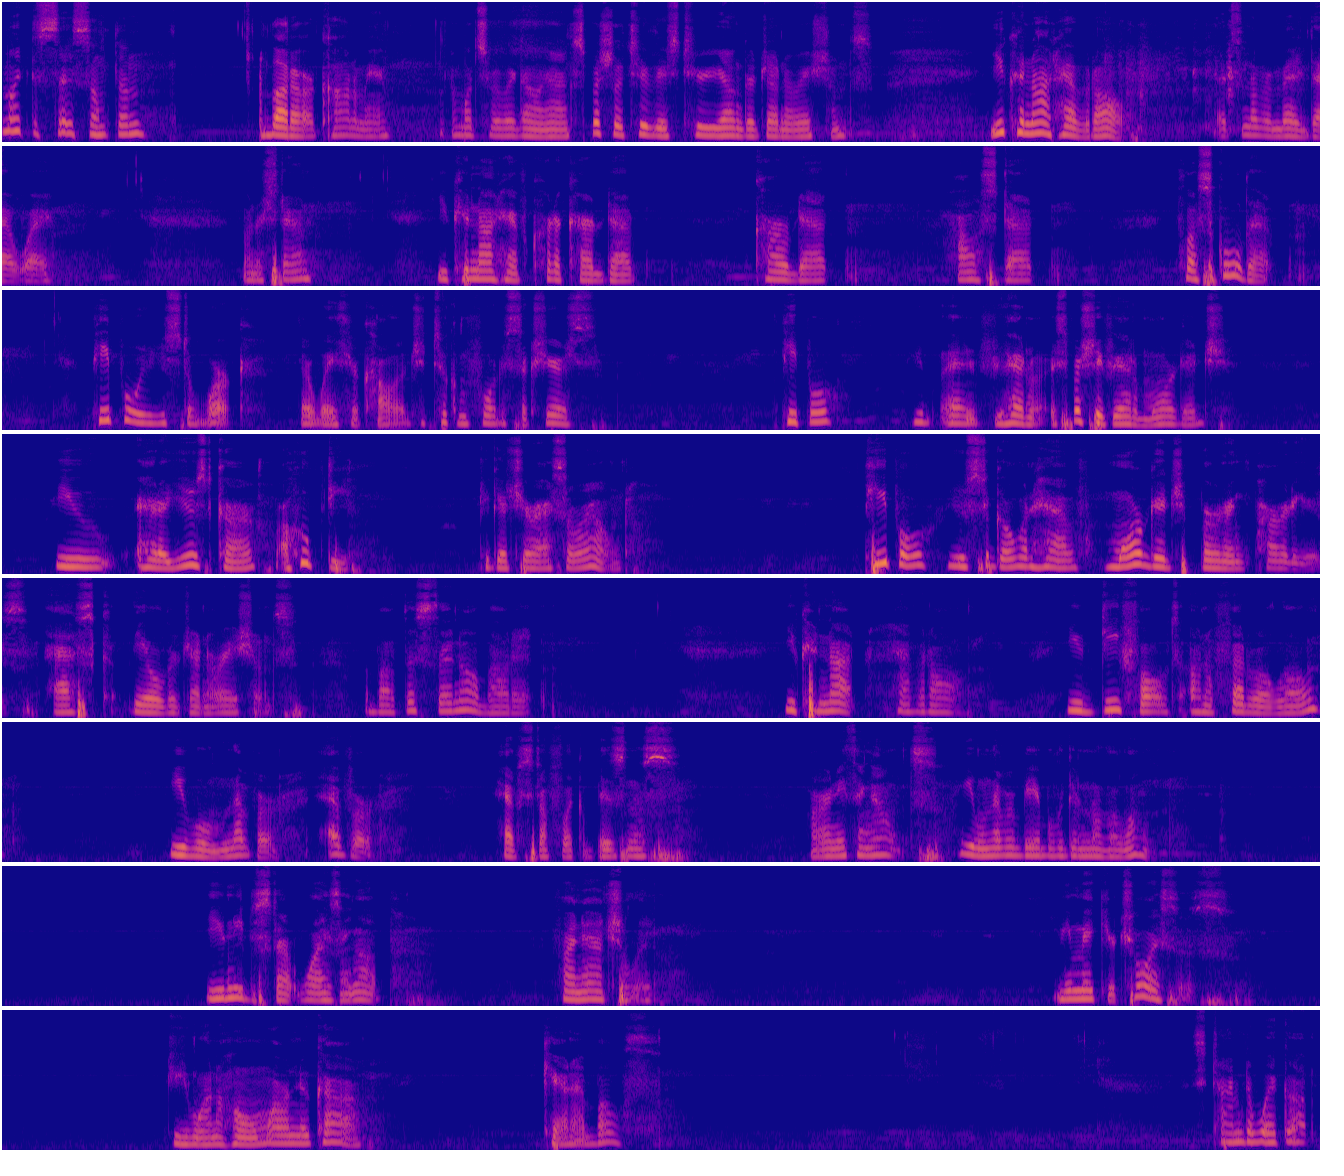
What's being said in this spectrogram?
I'd like to say something about our economy and what's really going on, especially to these two younger generations. You cannot have it all. It's never made that way. Understand? You cannot have credit card debt, car debt, house debt, plus school debt. People used to work their way through college. It took them four to six years. People, and if you had, especially if you had a mortgage, you had a used car, a hoopty, to get your ass around. People used to go and have mortgage burning parties. Ask the older generations about this, they know about it. You cannot have it all. You default on a federal loan, you will never, ever have stuff like a business or anything else. You will never be able to get another loan. You need to start wising up financially. You make your choices. Do you want a home or a new car? You can't have both. It's time to wake up.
